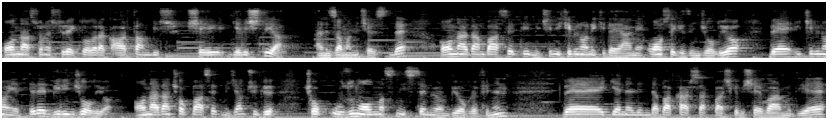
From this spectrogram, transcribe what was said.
Ondan sonra sürekli olarak artan bir şey gelişti ya hani zaman içerisinde. Onlardan bahsettiğim için 2012'de yani 18. oluyor ve 2017'de de 1. oluyor. Onlardan çok bahsetmeyeceğim çünkü çok uzun olmasını istemiyorum biyografinin. Ve genelinde bakarsak başka bir şey var mı diye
